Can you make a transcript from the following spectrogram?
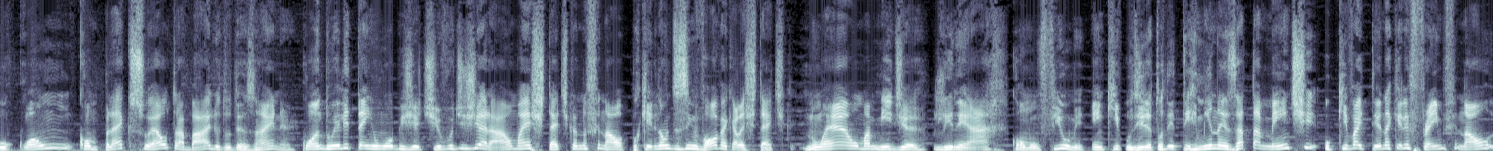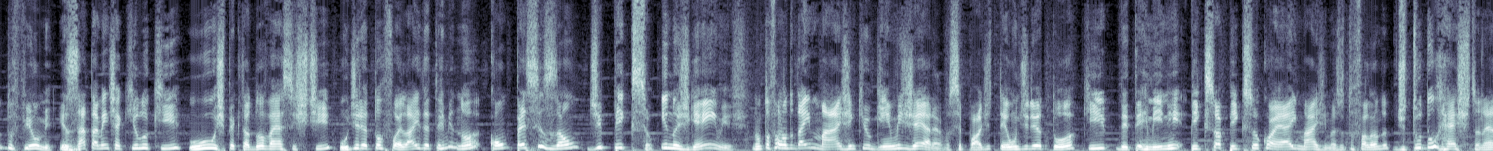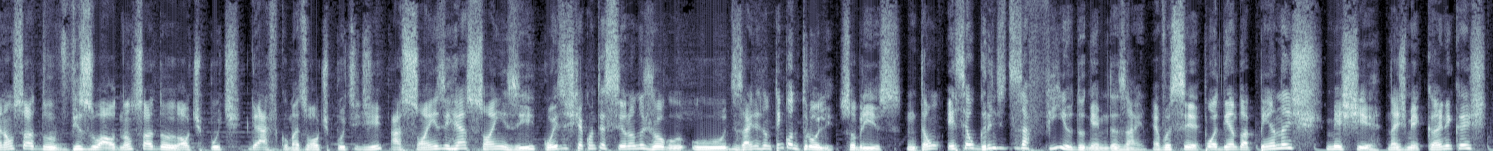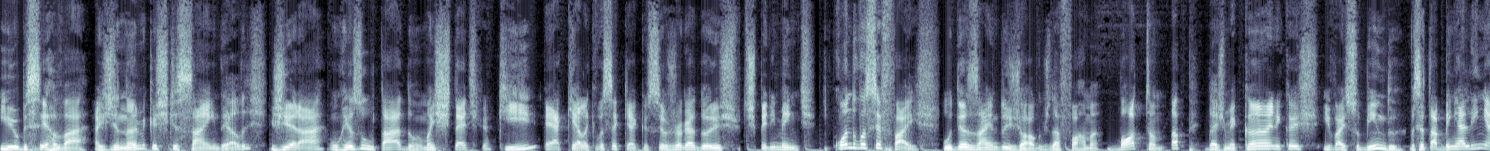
o quão complexo é o trabalho do designer quando ele tem um objetivo de gerar uma estética no final. Porque ele não desenvolve aquela estética. Não é uma mídia linear como um filme em que o diretor determina exatamente o que vai ter naquele frame final do filme. Exatamente aquilo que o espectador vai assistir. O diretor foi lá e determinou com precisão de pixel. E nos games, não tô falando da imagem que o game gera. Você pode ter um diretor que determine pixel a pixel qual é a imagem, mas eu tô falando de tudo o resto, né? Não só do visual, não só do output gráfico, mas o output de ações e reações e coisas que aconteceram no jogo. O designer não tem controle sobre isso. Então, esse é o grande desafio do game design. É você podendo apenas mexer nas mecânicas e observar as dinâmicas que saem delas, gerar um resultado, uma estética que é aquela que você quer que os seus jogadores experimente. E quando você faz o design dos jogos da forma bottom up, das mecânicas e vai subindo, você está bem alinhado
